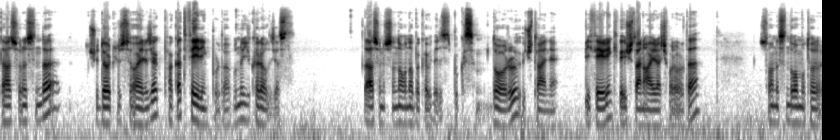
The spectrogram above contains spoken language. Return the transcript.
Daha sonrasında şu dörtlüsü ayıracak fakat fairing burada. Bunu yukarı alacağız. Daha sonrasında ona bakabiliriz. Bu kısım doğru. 3 tane bir fairing ve 3 tane ayraç var orada. Sonrasında o motor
